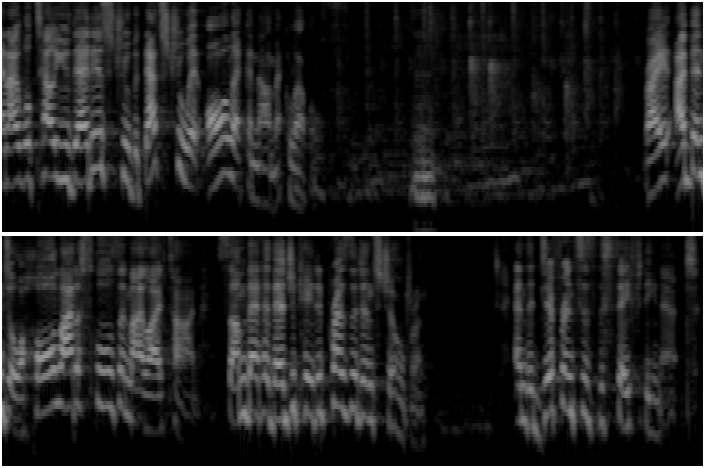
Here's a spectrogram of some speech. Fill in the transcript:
And I will tell you that is true, but that's true at all economic levels. Right? I've been to a whole lot of schools in my lifetime, some that have educated presidents' children. And the difference is the safety net.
